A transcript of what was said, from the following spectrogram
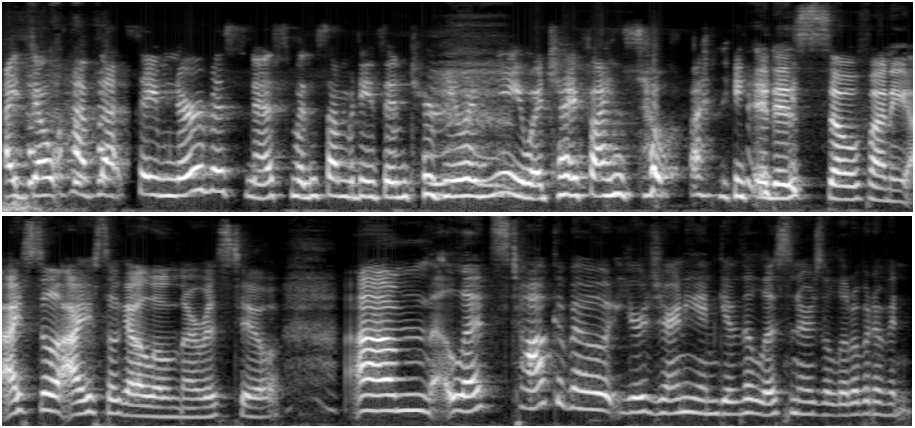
I don't have that same nervousness when somebody's interviewing me, which I find so funny. It is so funny. I still I still get a little nervous too. Um, let's talk about your journey and give the listeners a little bit of an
